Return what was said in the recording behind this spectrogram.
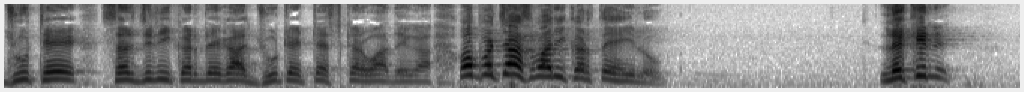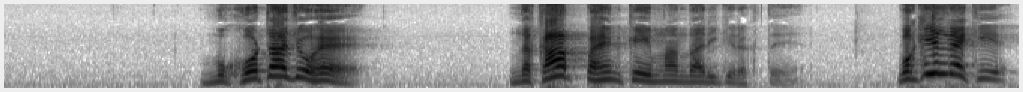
झूठे सर्जरी कर देगा, झूठे टेस्ट करवा देगा और पचास बारी करते हैं ये लोग। लेकिन मुखोटा जो है, नकाब पहन के ईमानदारी की रखते हैं। वकील देखिए,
